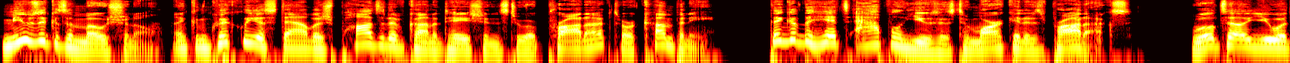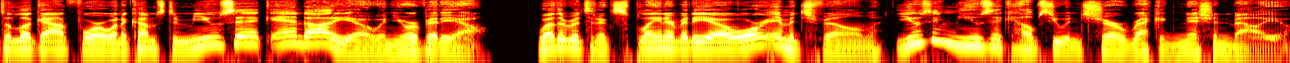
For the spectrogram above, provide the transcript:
Music is emotional and can quickly establish positive connotations to a product or company. Think of the hits Apple uses to market its products. We'll tell you what to look out for when it comes to music and audio in your video. Whether it's an explainer video or image film, using music helps you ensure recognition value.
